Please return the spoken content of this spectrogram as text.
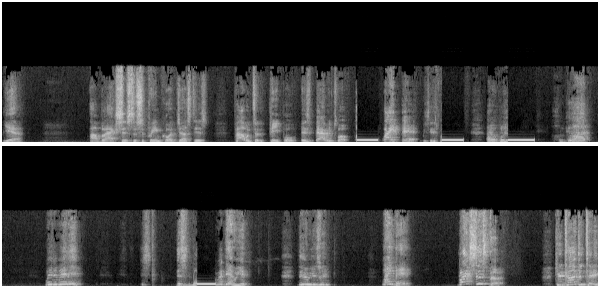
Yeah. Our black sister, Supreme Court Justice, power to the people, is married to a white man. She's I don't believe. Oh God! Wait a minute. This, this is the right there. He is. There he is. White man, black sister, Tate,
